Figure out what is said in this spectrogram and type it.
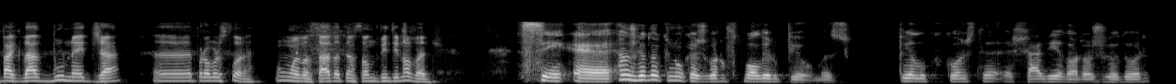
Bagdad Bonet já uh, para o Barcelona. Um avançado, atenção, de 29 anos. Sim, é, é, um jogador que nunca jogou no futebol europeu, mas pelo que consta, a Xavi adora o jogador.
